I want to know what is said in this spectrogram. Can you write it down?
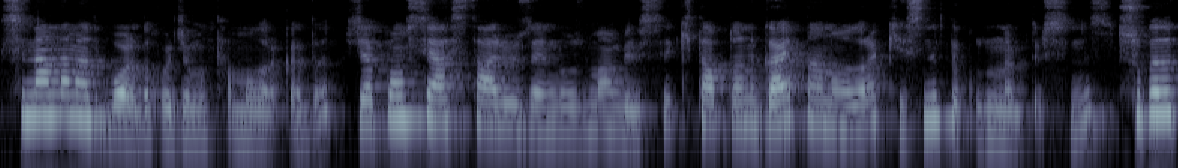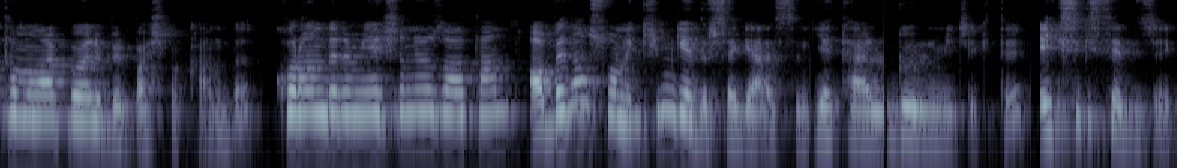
Sinan Levent bu arada hocamın tam olarak adı. Japon siyasi tarihi üzerinde uzman birisi. Kitaplarını guideline olarak kesinlikle kullanabilirsiniz. Suga da tam olarak böyle bir başbakandı. Korona dönemi yaşanıyor zaten. AB'den sonra kim gelirse gelsin yeterli görülmeyecekti. Eksik hissedecek.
